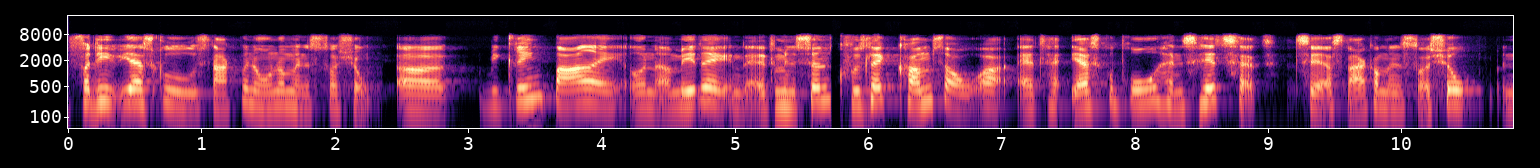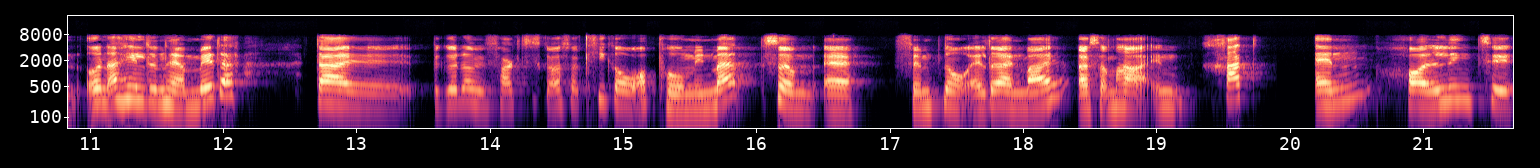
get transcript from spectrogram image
fordi jeg skulle snakke med nogen om menstruation. Og vi grinede meget af under middagen, at min søn kunne slet ikke komme sig over, at jeg skulle bruge hans headset til at snakke om menstruation. Men under hele den her middag, der øh, begynder vi faktisk også at kigge over på min mand, som er 15 år ældre end mig, og som har en ret anden holdning til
